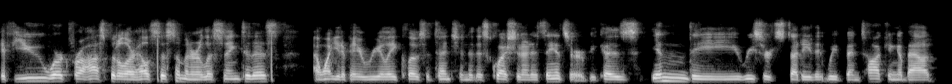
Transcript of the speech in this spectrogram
if you work for a hospital or health system and are listening to this, I want you to pay really close attention to this question and its answer because in the research study that we've been talking about,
